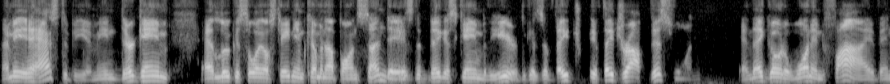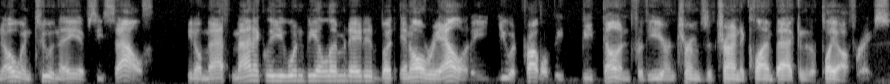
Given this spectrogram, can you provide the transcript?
I mean, it has to be. I mean, their game at Lucas Oil Stadium coming up on Sunday is the biggest game of the year because if they if they drop this one and they go to one and five and zero oh and two in the AFC South, you know, mathematically you wouldn't be eliminated, but in all reality, you would probably be done for the year in terms of trying to climb back into the playoff race.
